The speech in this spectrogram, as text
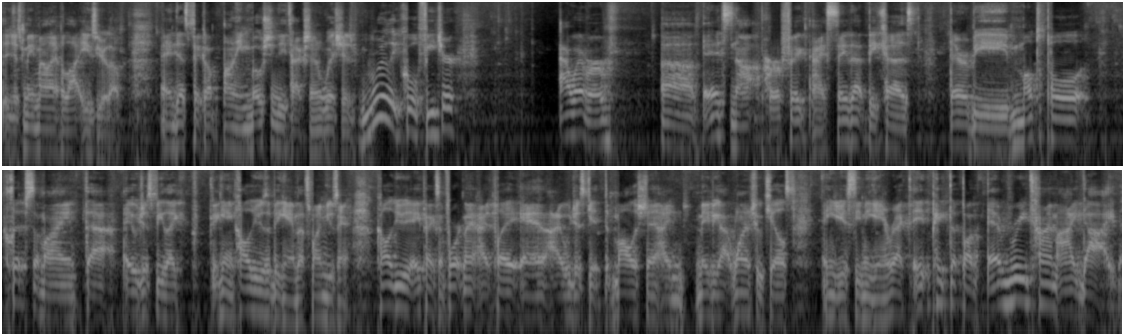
It just made my life a lot easier though, and it does pick up on emotion detection, which is really cool feature. However, uh, it's not perfect. I say that because there would be multiple clips of mine that it would just be like again Call of Duty is a big game. That's why I'm using it. Call of Duty Apex and Fortnite I'd play and I would just get demolished and I maybe got one or two kills and you just see me getting wrecked. It picked up on every time I died.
